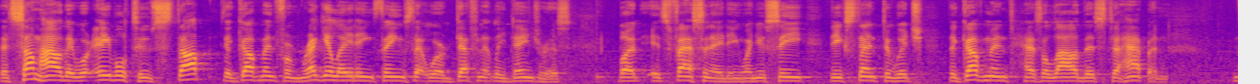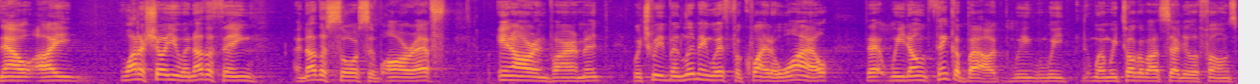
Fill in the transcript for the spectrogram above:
that somehow they were able to stop the government from regulating things that were definitely dangerous. But it's fascinating when you see the extent to which the government has allowed this to happen. Now, I want to show you another thing, another source of RF in our environment, which we've been living with for quite a while, that we don't think about we, we, when we talk about cellular phones.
